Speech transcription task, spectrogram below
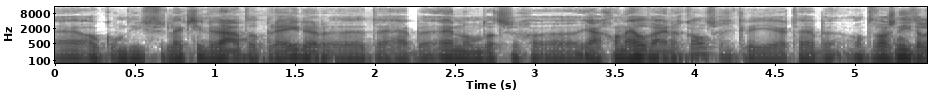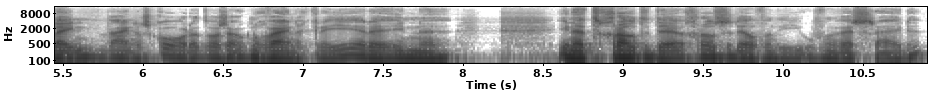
Uh, ook om die selectie inderdaad wat breder te hebben. En omdat ze ja, gewoon heel weinig kansen gecreëerd hebben. Want het was niet alleen weinig scoren, het was ook nog weinig creëren in, in het grote deel, grootste deel van die oefenwedstrijden.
